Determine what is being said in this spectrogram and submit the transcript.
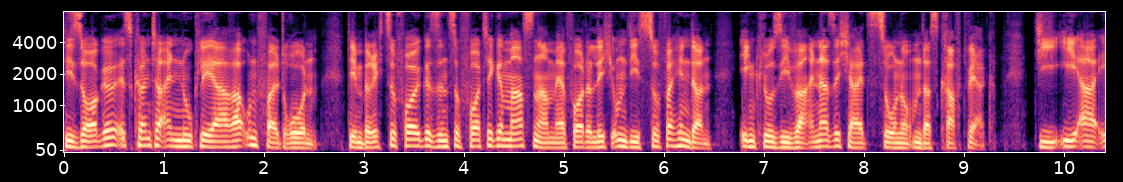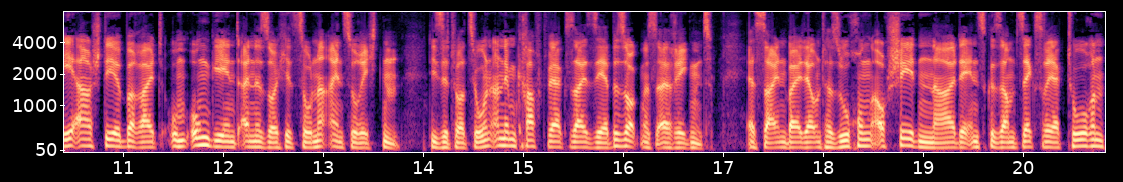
Die Sorge, es könnte ein nuklearer Unfall drohen. Dem Bericht zufolge sind sofortige Maßnahmen erforderlich, um dies zu verhindern, inklusive einer Sicherheitszone um das Kraftwerk. Die IAEA e stehe bereit, um umgehend eine solche Zone einzurichten. Die Situation an dem Kraftwerk sei sehr besorgniserregend. Es seien bei der Untersuchung auch Schäden nahe der insgesamt sechs Reaktoren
